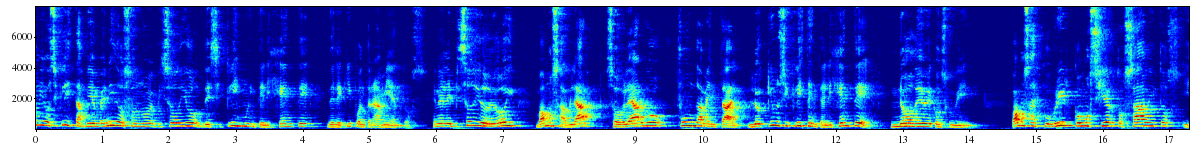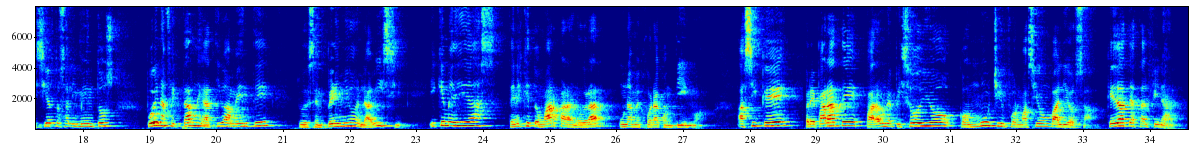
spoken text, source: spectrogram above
amigos ciclistas, bienvenidos a un nuevo episodio de Ciclismo Inteligente del equipo entrenamientos. En el episodio de hoy vamos a hablar sobre algo fundamental, lo que un ciclista inteligente no debe consumir. Vamos a descubrir cómo ciertos hábitos y ciertos alimentos pueden afectar negativamente tu desempeño en la bici y qué medidas tenés que tomar para lograr una mejora continua. Así que prepárate para un episodio con mucha información valiosa. Quédate hasta el final.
